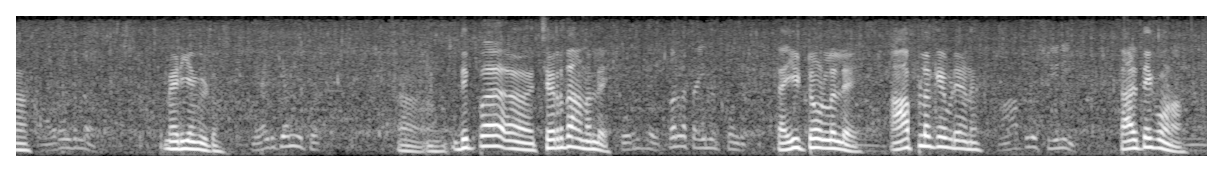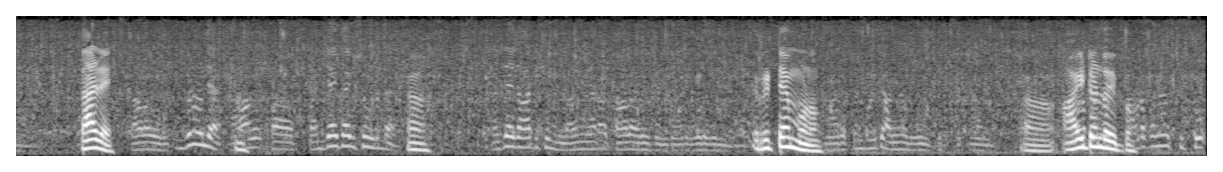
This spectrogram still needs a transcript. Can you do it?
ആ ആണ് ഉണ്ടല്ലോ. മേടിക്കാൻ കിട്ടും. ആ. ഇതിപ്പോ ചെറുതാണല്ലേ? തൈ ഇട്ടുള്ളല്ലേ ആപ്പിളൊക്കെ എവിടെയാണ്? താഴത്തേക്ക് പോണോ? താഴെ? പഞ്ചായത്ത് ആവശ്യം പഞ്ചായത്ത് കൊടുക്കുന്നില്ല റിട്ടേൺ പോണോ? പോയിട്ട് അങ്ങനെ. ആ. ആയിട്ടുണ്ടോ ഇപ്പൊ? അവിടെ കിട്ടും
